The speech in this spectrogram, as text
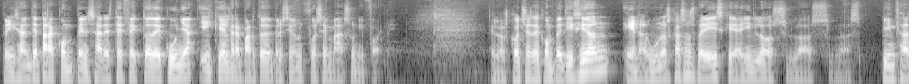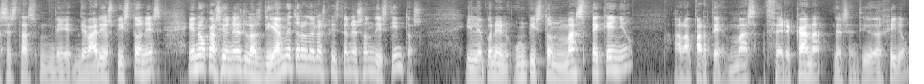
precisamente para compensar este efecto de cuña y que el reparto de presión fuese más uniforme. En los coches de competición, en algunos casos veréis que hay las pinzas estas de, de, varios pistones. En ocasiones los diámetros de los pistones son distintos y le ponen un pistón más pequeño a la parte más cercana del sentido de giro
